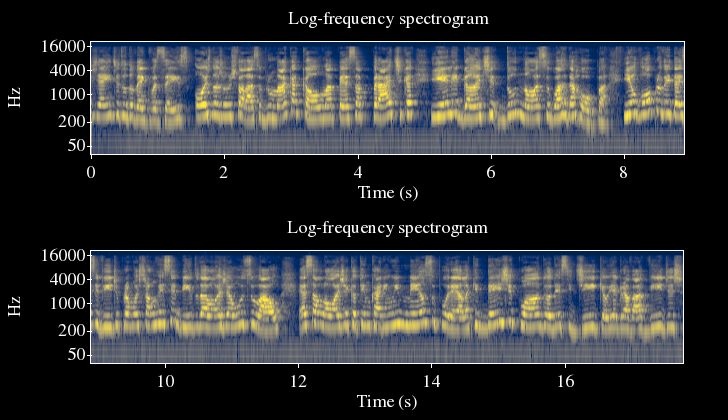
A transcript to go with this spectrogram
Oi, gente, tudo bem com vocês? Hoje nós vamos falar sobre o macacão, uma peça prática e elegante do nosso guarda-roupa. E eu vou aproveitar esse vídeo para mostrar um recebido da loja Usual, essa loja que eu tenho um carinho imenso por ela, que desde quando eu decidi que eu ia gravar vídeos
